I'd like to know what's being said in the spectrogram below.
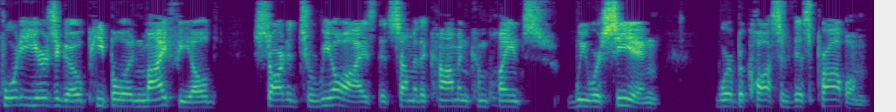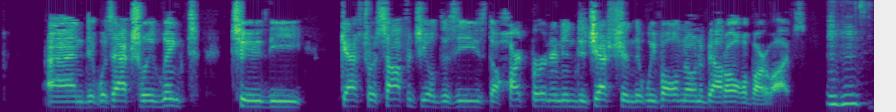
40 years ago, people in my field started to realize that some of the common complaints we were seeing were because of this problem. And it was actually linked to the gastroesophageal disease, the heartburn and indigestion that we've all known about all of our lives. Mm-hmm.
